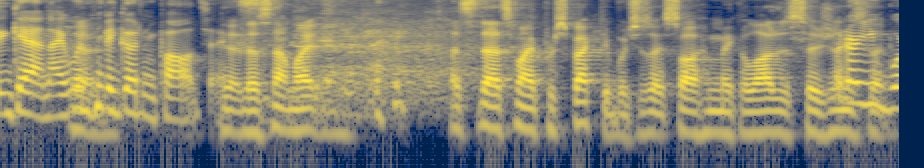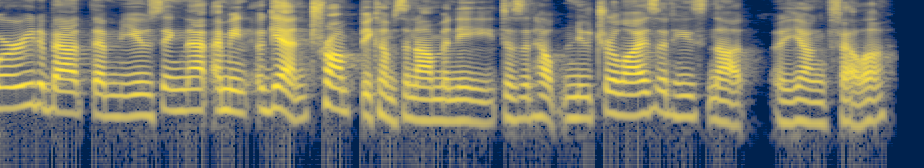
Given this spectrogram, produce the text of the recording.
again, I wouldn't yeah. be good in politics. Yeah, that's not my. that's that's my perspective, which is I saw him make a lot of decisions. But are you worried about them using that? I mean, again, Trump becomes a nominee. Does it help neutralize it? He's not a young fella.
